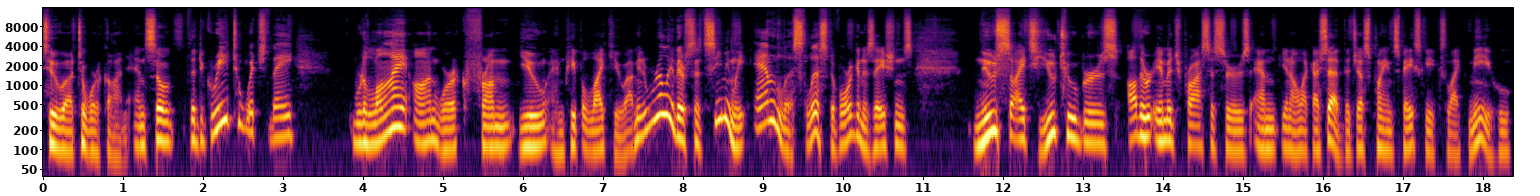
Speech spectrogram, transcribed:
to uh, to work on. And so the degree to which they rely on work from you and people like you. I mean, really, there's a seemingly endless list of organizations, news sites, YouTubers, other image processors, and you know, like I said, the just plain space geeks like me who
